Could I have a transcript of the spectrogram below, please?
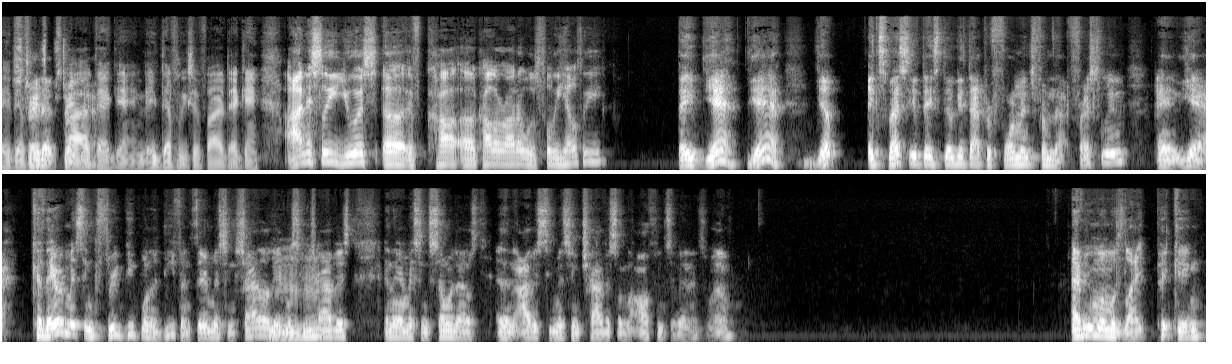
They definitely up, survived that game. They definitely survived that game. Honestly, US uh if Co- uh, Colorado was fully healthy, They, yeah, yeah, yep. Especially if they still get that performance from that freshman. And yeah, because they were missing three people on the defense. They were missing Shiloh, they were missing. Travis, and they're missing someone else. And then obviously missing Travis on the offensive end as well. Everyone was like picking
